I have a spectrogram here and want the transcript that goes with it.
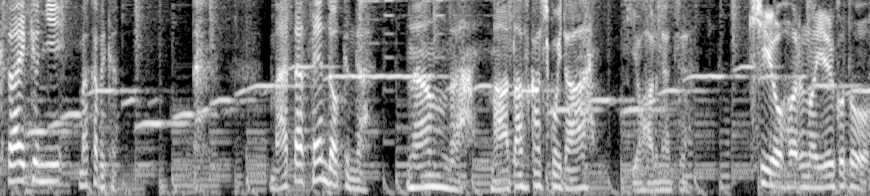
草井くんに真壁くんまた仙道くんが。なんだまた不賢いだ清春のやつ。清春の言うことを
